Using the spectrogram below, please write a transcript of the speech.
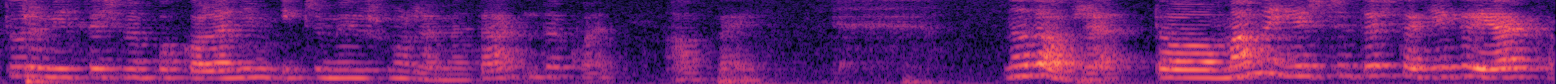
którym jesteśmy pokoleniem i czy my już możemy, tak? Dokładnie. Okej. No dobrze, to mamy jeszcze coś takiego jak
